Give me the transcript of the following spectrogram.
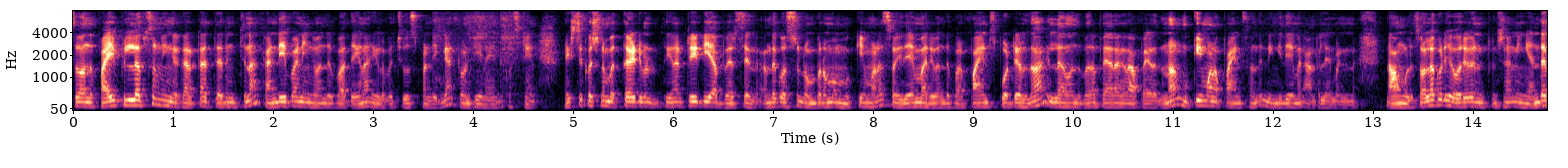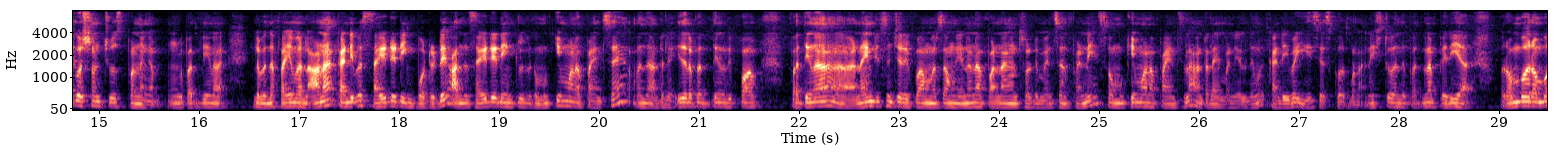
ஸோ அந்த ஃபைவ் ஃபில்லப்ஸும் நீங்கள் கரெக்டாக தெரிஞ்சுன்னா கண்டிப்பாக நீங்கள் வந்து பார்த்தீங்கன்னா இதில் சூஸ் பண்ணிங்க twenty nine question next question number thirty பார்த்தீங்கன்னா ட்ரீட்டி ஆஃப் வெர்சல் அந்த கொஸ்டின் ரொம்ப ரொம்ப முக்கியமான. ஸோ இதே மாதிரி வந்து பாயிண்ட்ஸ் போட்டு எழுதலாம். இல்லை வந்து பார்த்தா பேராகிராஃபாக எழுதணும் முக்கியமான பாயிண்ட்ஸ் வந்து நீங்கள் இதே மாதிரி அண்டர்லைன் பண்ணணும் நான் உங்களுக்கு சொல்லக்கூடிய ஒரே ஒரு இன்ஃபர்மேஷன் நீங்கள் எந்த கொஸ்டின் சூஸ் பண்ணுங்கள் உங்களுக்கு பார்த்தீங்கன்னா இதில் வந்து ஃபைவ் மார்க் ஆனால் கண்டிப்பாக சைட் எடிங் போட்டுட்டு அந்த சைட் எடிங்கில் இருக்க முக்கியமான பாயிண்ட்ஸை வந்து அண்டர்லைன் இதில் பார்த்தீங்கன்னா பார்த்தீங்கன்னா நைன்டீன் சென்ச்சுரி ஃபார்மர்ஸ் அவங்க என்னென்ன பண்ணாங்கன்னு சொல்லிட்டு மென்ஷன் பண்ணி ஸோ முக்கியமான பாயிண்ட்ஸ்லாம் அண்டர்லைன் பண்ணி எழுதும்போது கண்டிப்பாக ஈஸியாக ஸ்கோர் பண்ணலாம். நெக்ஸ்ட் வந்து பார்த்தீங்கன்னா பெரிய ரொம்ப ரொம்ப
